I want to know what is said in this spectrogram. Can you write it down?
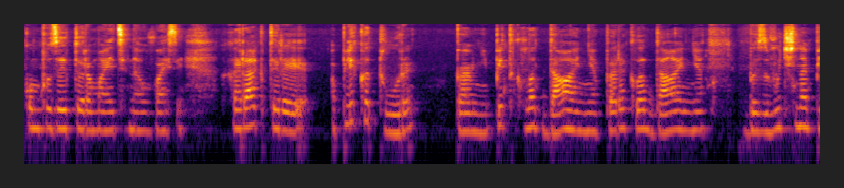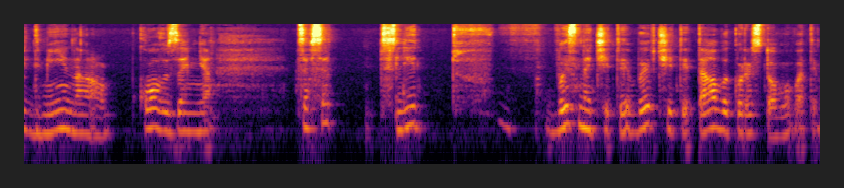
композитора мається на увазі, характери аплікатури, певні підкладання, перекладання, беззвучна підміна, ковзання. Це все слід визначити, вивчити та використовувати.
